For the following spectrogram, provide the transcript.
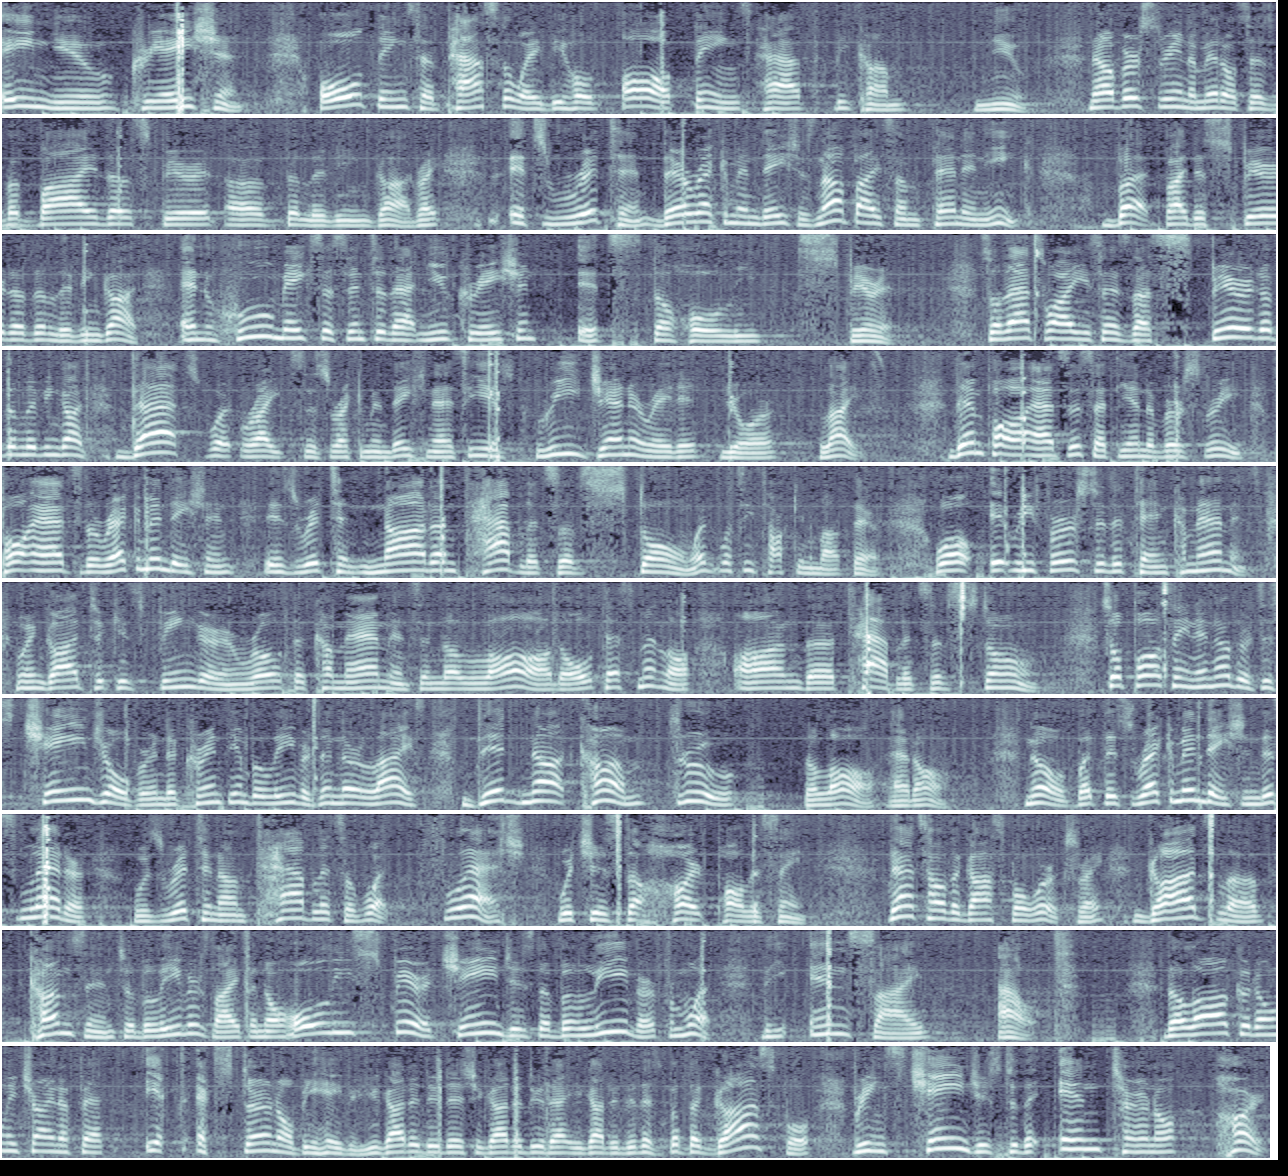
A new creation." Old things have passed away. Behold, all things have become new. Now, verse 3 in the middle says, But by the Spirit of the living God, right? It's written, their recommendations, not by some pen and ink, but by the Spirit of the living God. And who makes us into that new creation? It's the Holy Spirit. So that's why he says the Spirit of the living God. That's what writes this recommendation as he has regenerated your life. Then Paul adds this at the end of verse 3. Paul adds the recommendation is written not on tablets of stone. What, what's he talking about there? Well, it refers to the Ten Commandments. When God took his finger and wrote the commandments and the law, the Old Testament law, on the tablets of stone. So Paul's saying, in other words, this changeover in the Corinthian believers in their lives did not come through the law at all. No, but this recommendation, this letter, was written on tablets of what? Flesh, which is the heart, Paul is saying. That's how the gospel works, right? God's love comes into a believer's life, and the Holy Spirit changes the believer from what? The inside out. The law could only try and affect ex- external behavior. You got to do this, you got to do that, you got to do this. But the gospel brings changes to the internal heart.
